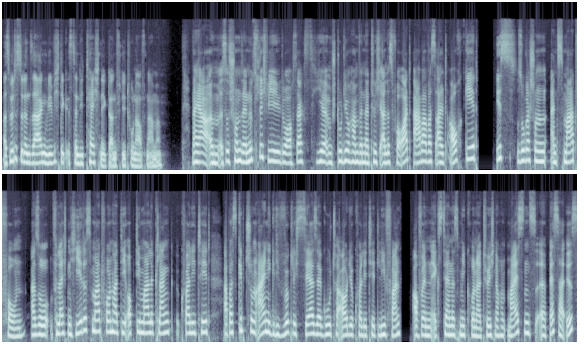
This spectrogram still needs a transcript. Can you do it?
Was würdest du denn sagen, wie wichtig ist denn die Technik dann für die Tonaufnahme? Naja, ähm, es ist schon sehr nützlich, wie du auch sagst, hier im Studio haben wir natürlich alles vor Ort, aber was halt auch geht, ist sogar schon ein Smartphone. Also vielleicht nicht jedes Smartphone hat die optimale Klangqualität, aber es gibt schon einige, die wirklich sehr, sehr gute Audioqualität liefern. Auch wenn ein externes Mikro natürlich noch meistens äh, besser ist.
